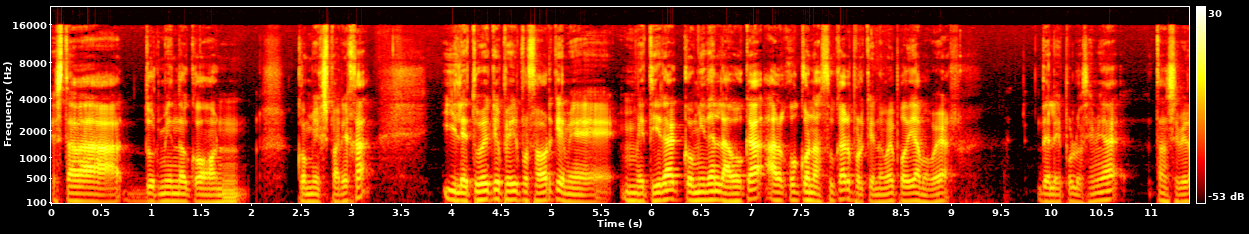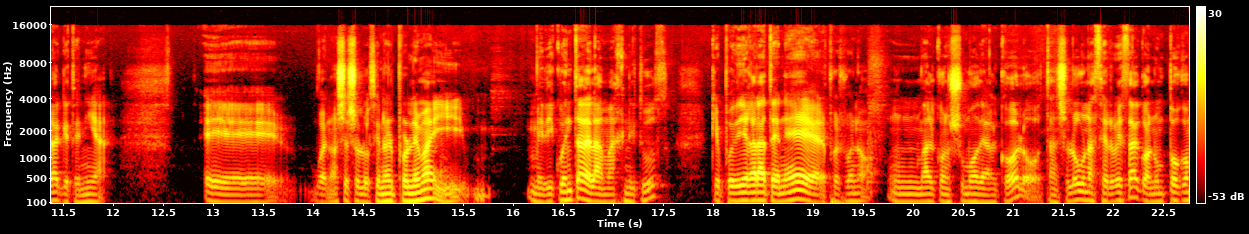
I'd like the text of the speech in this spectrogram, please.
estaba durmiendo con, con mi expareja y le tuve que pedir por favor que me metiera comida en la boca, algo con azúcar, porque no me podía mover de la hipoglucemia tan severa que tenía. Eh, bueno, se solucionó el problema y me di cuenta de la magnitud que puede llegar a tener, pues bueno, un mal consumo de alcohol o tan solo una cerveza con un poco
